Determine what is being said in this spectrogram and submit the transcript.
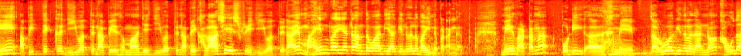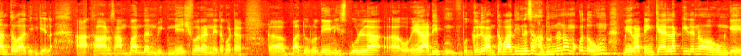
මේ අපිත් එක්ක ජීවත් වෙන අපේ සමාජයේ ජීවත් වෙන අපේ කලා ශාස්ත්‍රයේ ජීවත් වෙන අය මහෙන්ද්‍රයට අන්තවාදියා කියලා ඉවරලා බයින්න පටන් ගත්තා. මේ රටම පොඩි මේ දරුවගේ ඉඳලා දන්නවා කවුද අන්තවාදීන් කියලා. සාර සම්බන්ධන් විග්නේශ්වරන් එතකොට බදුරුදීන් ඉස්බුල්ලා ඔය අදි පුද්ගලයෝ අන්තවාදීන් ලෙස හඳුන්වනවා. මොකද ඔවුන් මේ රටෙන් කෑල්ලක් කියලනවා ඔවුන්ගේ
